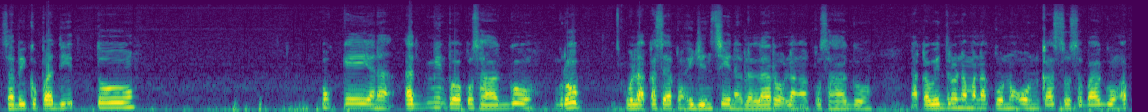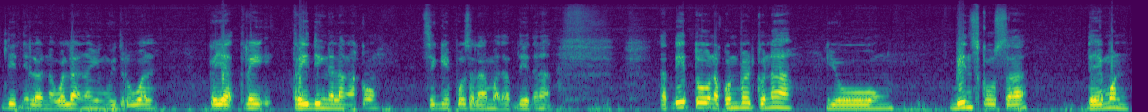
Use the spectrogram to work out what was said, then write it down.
sabi ko pa dito, okay, ana, admin po ako sa Hago group. Wala kasi akong agency, naglalaro lang ako sa Hago. Naka-withdraw naman ako noon kaso sa bagong update nila na wala na yung withdrawal. Kaya tra- trading na lang ako. Sige po, salamat update na. At dito, na-convert ko na yung beans ko sa diamond.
